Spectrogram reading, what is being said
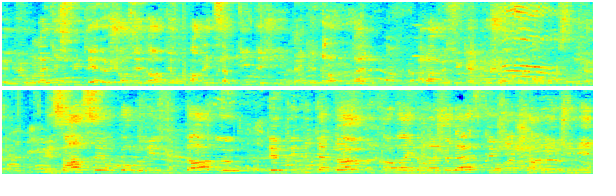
Et puis on a discuté de choses et d'autres et on parlait de sa petite et j'ai dit t'inquiète pas pour elle, elle a reçu quelque chose de bon dans son cœur. Et ça c'est encore le résultat de, des prédicateurs qui travaillent dans la jeunesse, Régis, Charlie, Jimmy,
